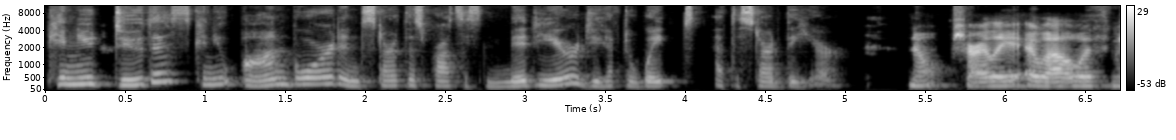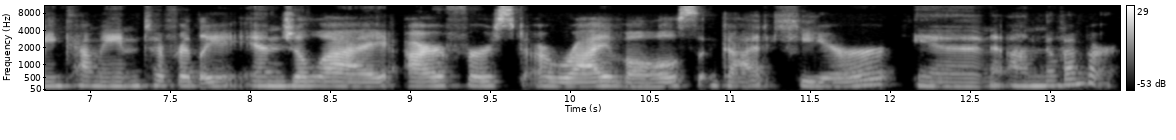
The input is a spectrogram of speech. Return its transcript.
can you do this? Can you onboard and start this process mid-year? Or do you have to wait at the start of the year? No, Charle, well, with me coming to Fridley in July, our first arrivals got here in um, November.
